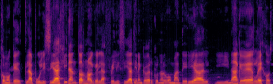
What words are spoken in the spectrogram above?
como que la publicidad gira en torno a que la felicidad tiene que ver con algo material y nada que ver, lejos.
